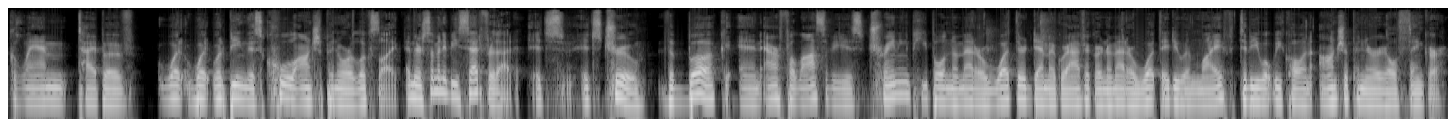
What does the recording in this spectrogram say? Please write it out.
glam type of what, what, what being this cool entrepreneur looks like. And there's something to be said for that. It's, it's true. The book and our philosophy is training people no matter what their demographic or no matter what they do in life to be what we call an entrepreneurial thinker.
